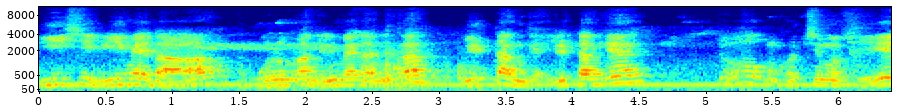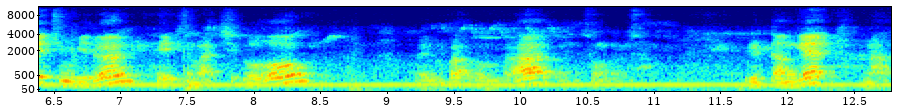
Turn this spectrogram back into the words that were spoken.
22m, 오른막 1m니까 1단계, 1단계 조금 거침없이 준비를 베이스 마치고 왼발, 오른발, 왼손, 오른손 1단계, 하나,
